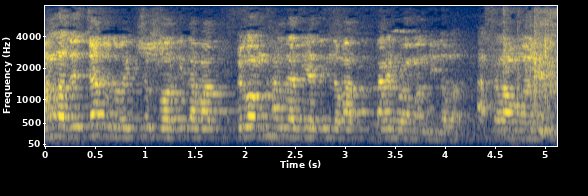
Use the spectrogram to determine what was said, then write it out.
বাংলাদেশ জাতীয়তাবাদী কৃষক দল জিন্দাবাদ, বেগম খালেদা জিয়া জিন্দাবাদ, তারেক রহমান জিন্দাবাদ। আসসালামু আলাইকুম।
